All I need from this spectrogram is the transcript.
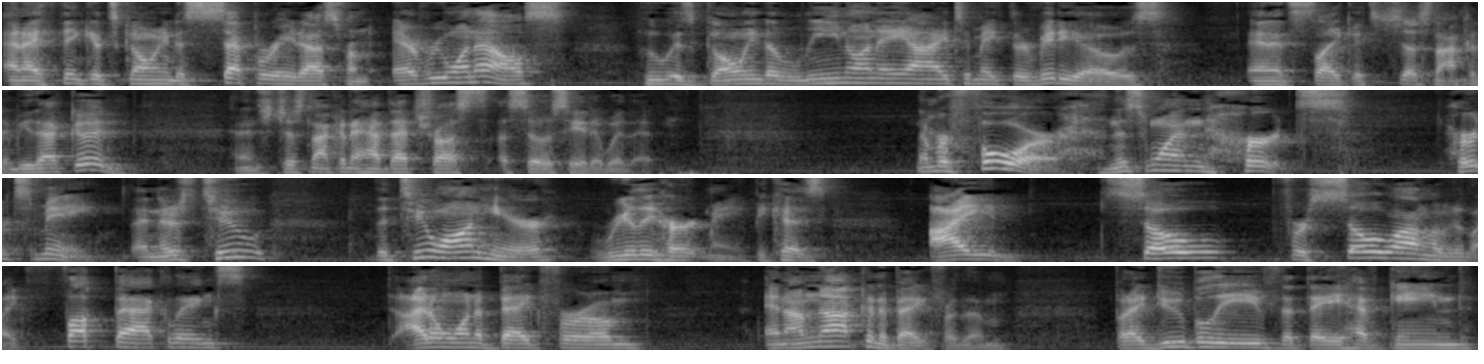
And I think it's going to separate us from everyone else who is going to lean on AI to make their videos. And it's like, it's just not going to be that good. And it's just not going to have that trust associated with it. Number four, and this one hurts, hurts me. And there's two, the two on here really hurt me because I so for so long I've been like, fuck backlinks. I don't want to beg for them, and I'm not going to beg for them. But I do believe that they have gained,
